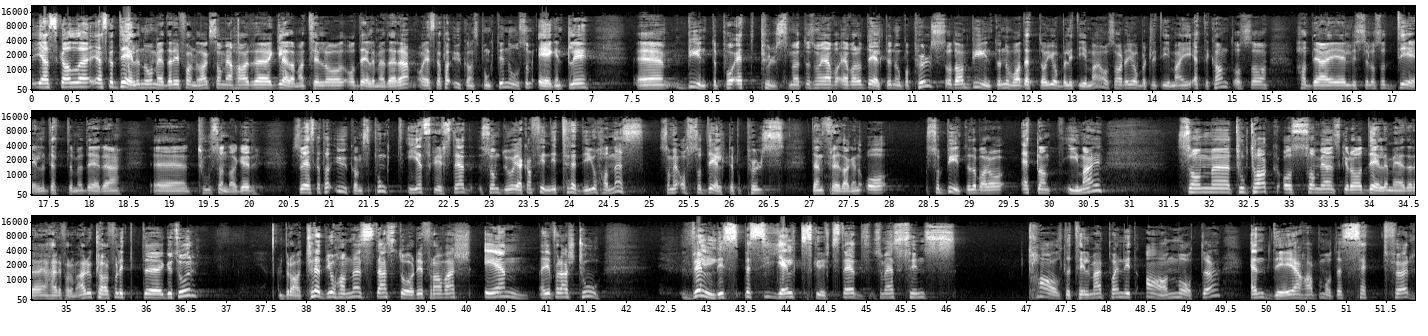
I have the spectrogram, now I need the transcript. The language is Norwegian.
Jeg skal, jeg skal, dele noe med dere i formiddag som jeg har gleda meg til å, å, dele med dere. Og jeg skal ta utgangspunkt i noe som egentlig eh, begynte på et pulsmøte. som jeg, jeg, var og delte noe på puls, og da begynte noe av dette å jobbe litt i meg. Og så har det jobbet litt i meg i etterkant, og så hadde jeg lyst til å dele dette med dere eh, to søndager. Så jeg skal ta utgangspunkt i et skriftsted som du og jeg kan finne i 3. Johannes, som jeg også delte på puls den fredagen. Og så begynte det bare et eller annet i meg som uh, tok tak, og som jeg ønsker å dele med dere her i form. Er du klar for litt uh, Guds ord? Bra. 3. Johannes, der står det fra vers, 1, nei, fra vers 2 Veldig spesielt skriftsted som jeg syns talte til meg på en litt annen måte enn det jeg har på en måte sett før.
